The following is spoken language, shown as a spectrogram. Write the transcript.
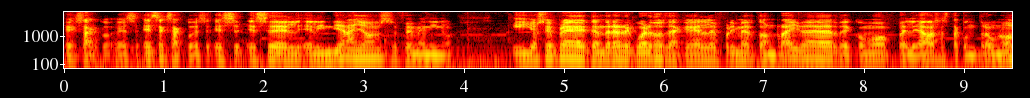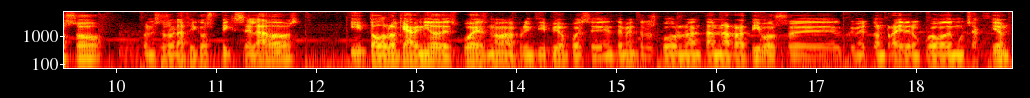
Exacto, es, es exacto, es, es- es el, el Indiana Jones femenino. Y yo siempre tendré recuerdos de aquel primer Tomb Raider, de cómo peleabas hasta contra un oso, con esos gráficos pixelados y todo lo que ha venido después, ¿no? Al principio, pues evidentemente los juegos no eran tan narrativos. eh, el primer Tomb Raider un juego de mucha acción,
